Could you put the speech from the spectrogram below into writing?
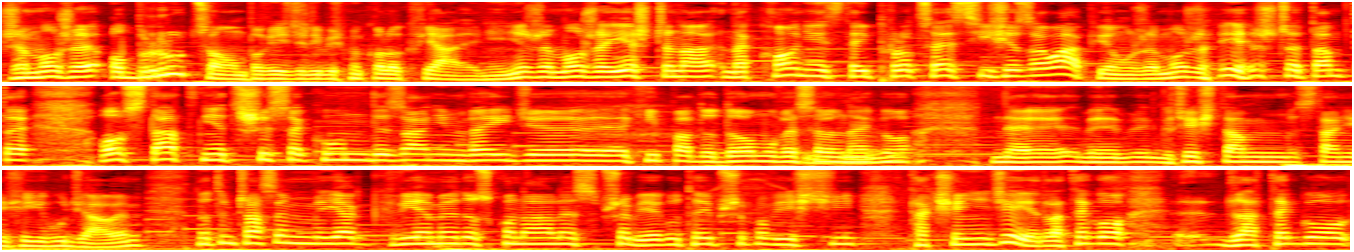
że może obrócą, powiedzielibyśmy kolokwialnie, nie? że może jeszcze na, na koniec tej procesji się załapią, że może jeszcze tamte ostatnie trzy sekundy, zanim wejdzie ekipa do domu weselnego, mm. gdzieś tam stanie się ich udziałem. No tymczasem, jak wiemy doskonale z przebiegu tej przypowieści, tak się nie dzieje. Dlatego, dlatego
